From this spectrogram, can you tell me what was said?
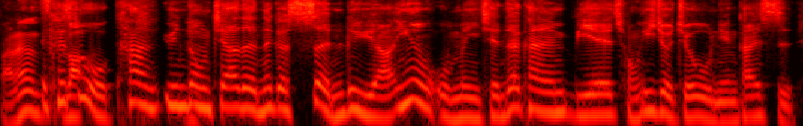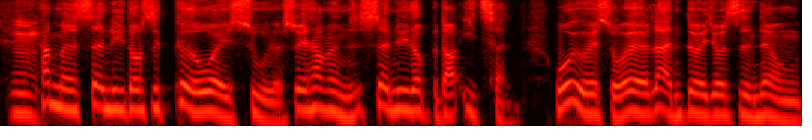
反正欸可是我看运动家的那个胜率啊，因为我们以前在看 NBA，从一九九五年开始，嗯他们的胜率都是个位数的，所以他们胜率都不到一成。我以为所谓的烂队就是那种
